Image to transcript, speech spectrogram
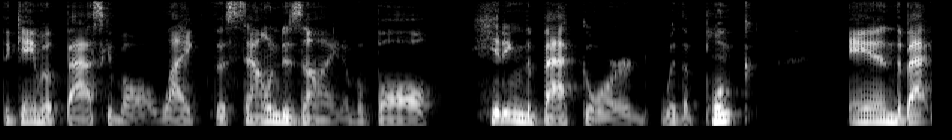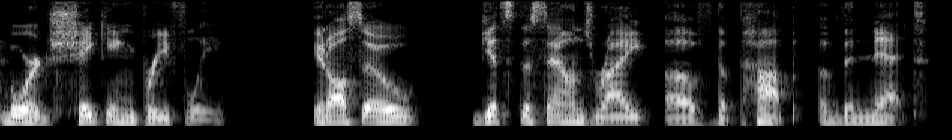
the game of basketball like the sound design of a ball hitting the backboard with a plunk and the backboard shaking briefly. It also gets the sounds right of the pop of the net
